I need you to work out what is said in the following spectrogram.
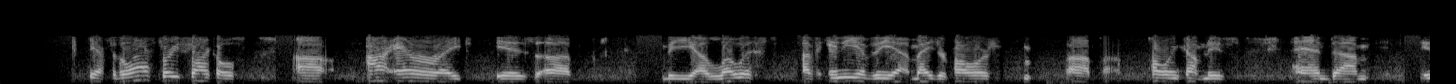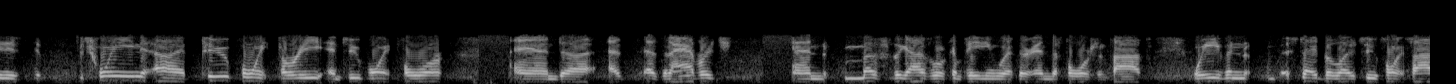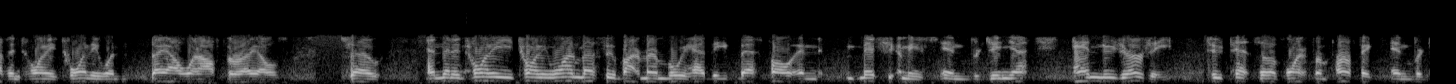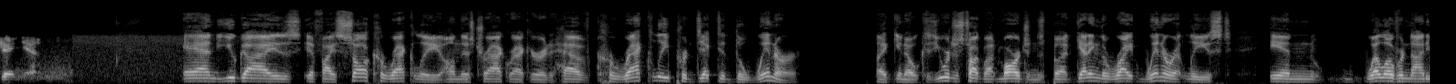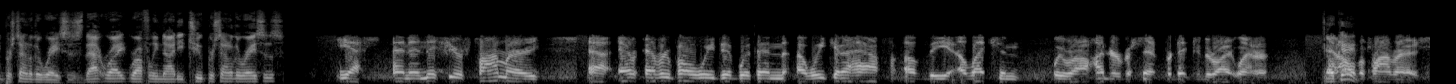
Yeah, for the last three cycles, uh, our error rate is uh, the uh, lowest of any of the uh, major pollers, uh, polling companies, and um, it is between uh, 2.3 and 2.4, and as, as an average. And most of the guys we're competing with are in the fours and fives. We even stayed below 2.5 in 2020 when they all went off the rails. So, and then in 2021, most people might remember we had the best poll in Michigan, I mean, in Virginia and New Jersey, two tenths of a point from perfect in Virginia. And you guys, if I saw correctly on this track record, have correctly predicted the winner. Like, you know, because you were just talking about margins, but getting the right winner at least in well over 90% of the races. Is that right? Roughly 92% of the races? Yes. And in this year's primary, uh, every poll we did within a week and a half of the election, we were 100% predicted the right winner. Okay. all the primaries.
